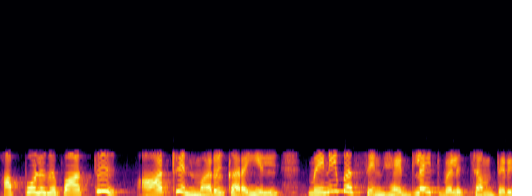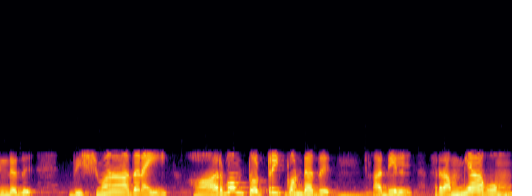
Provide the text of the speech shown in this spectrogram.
அப்பொழுது பார்த்து ஆற்றின் மறுகரையில் மினி பஸ்ஸின் ஹெட்லைட் வெளிச்சம் தெரிந்தது. விஸ்வநாதனை ஆர்வம் தொற்றிக்கொண்டது. அதில் ரம்யாவும்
